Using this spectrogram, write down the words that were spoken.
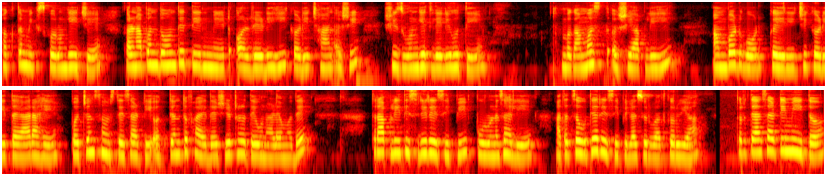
फक्त मिक्स करून घ्यायची आहे. कारण आपण दोन ते तीन मिनिट ऑलरेडी ही कढी छान अशी शिजवून घेतलेली होती. बघा मस्त अशी आपली ही आंबट गोड कैरीची कढी तयार आहे. पचन संस्थेसाठी अत्यंत फायदेशीर ठरते उन्हाळ्यामध्ये. तर आपली तिसरी रेसिपी पूर्ण झाली आहे. आता चौथ्या रेसिपीला सुरुवात करूया. तर त्यासाठी मी इथं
